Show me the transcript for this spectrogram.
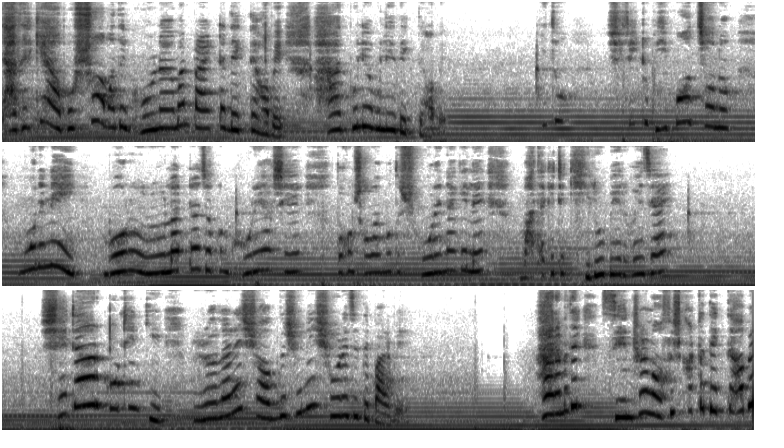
তাদেরকে অবশ্য আমাদের ঘূর্ণায়মান পার্কটা দেখতে হবে, হাত বুলিয়ে বুলিয়ে দেখতে হবে। কিন্তু সেটা একটু বিপজ্জনক। মনে নেই, বড় রোলারটা যখন ঘুরে আসে, তখন সময় মতো সরে না গেলে মাথা কেটে খিলু বের হয়ে যায়। সেটা আর কঠিন কি? রোলারের শব্দ শুনেই সরে যেতে পারবে। আর আমাদের সেন্ট্রাল অফিস ঘরটা দেখতে হবে?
